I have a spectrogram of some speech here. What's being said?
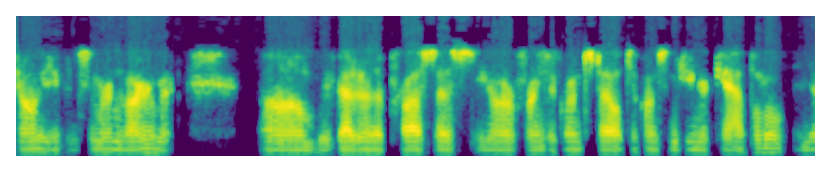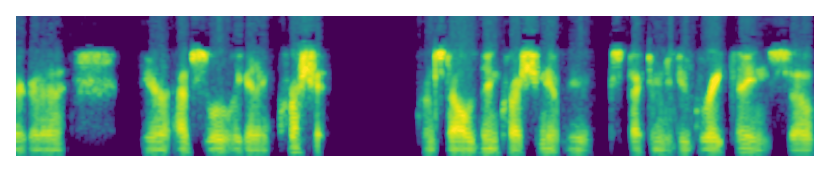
challenging consumer environment. Um, we've got another process. You know, our friends at Grunt Style took on some junior capital, and they're gonna, you know, absolutely gonna crush it. Style has been crushing it. We expect him to do great things. So,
